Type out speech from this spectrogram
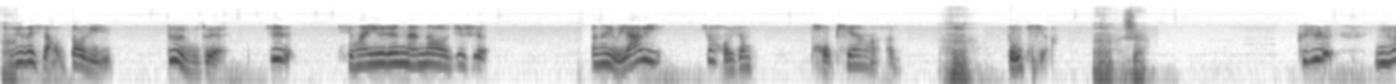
我就在想到底对不对。这喜欢一个人，难道就是让他有压力？这好像跑偏了，嗯，走体了。嗯，是。可是你说，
